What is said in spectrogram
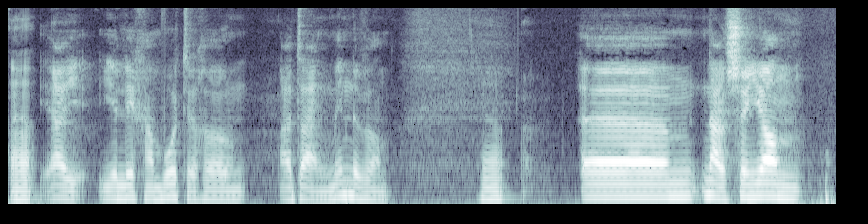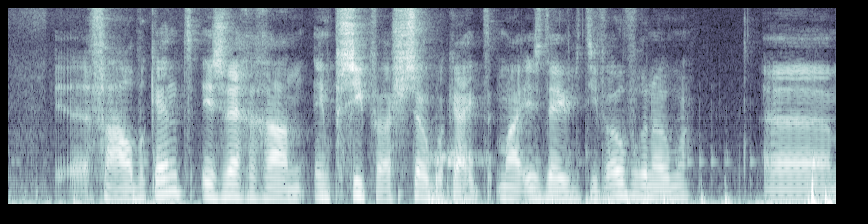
ja. ja, je, je lichaam wordt er gewoon uiteindelijk minder van. Ja. Ehm, nou, Sanjan, eh, verhaal bekend, is weggegaan. In principe, als je het zo bekijkt, maar is definitief overgenomen. Ehm,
